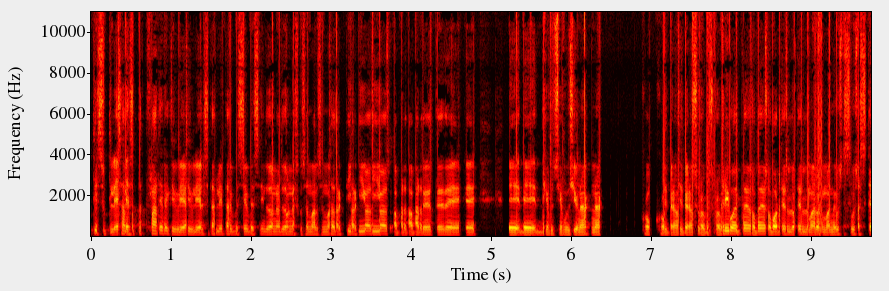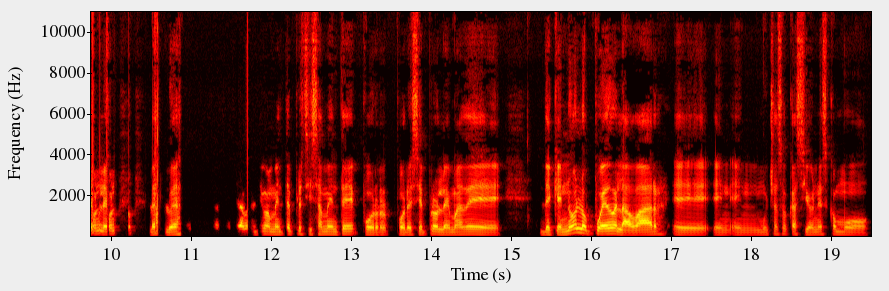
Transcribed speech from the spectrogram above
que esa parte de esta flip siempre siendo una de las cosas más, atractivas, aparte de que funciona lo últimamente precisamente por, por ese problema de, de que no lo puedo lavar eh, en, en, muchas ocasiones como,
